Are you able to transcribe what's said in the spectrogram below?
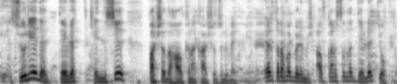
e, Suriye'de devlet kendisi başladı halkına karşı zulüm etmeye. Her tarafa bölünmüş. Afganistan'da devlet yoktu.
